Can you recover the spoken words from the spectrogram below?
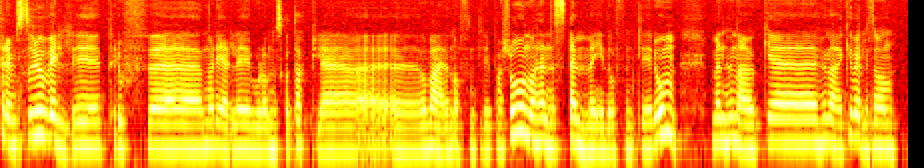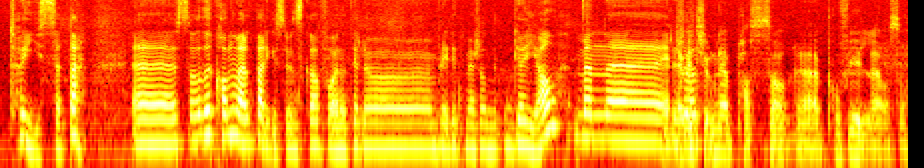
fremstår jo veldig proff når det gjelder hvordan hun skal takle å være en offentlig person, og hennes stemme i det offentlige rom. Men hun er jo ikke, hun er ikke veldig sånn tøysete. Eh, så det kan være at Bergestuen skal få henne til å bli litt mer sånn gøyal. Men eh, ellers Jeg vet ikke om det passer eh, profilet også.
